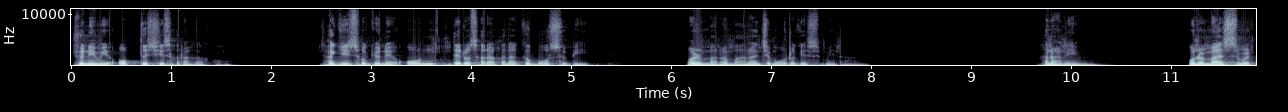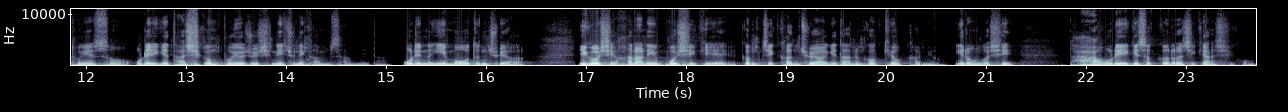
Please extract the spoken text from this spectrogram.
주님이 없듯이 살아가고 자기 소견에 온 대로 살아가는 그 모습이 얼마나 많은지 모르겠습니다. 하나님, 오늘 말씀을 통해서 우리에게 다시금 보여주시니 주님 감사합니다. 우리는 이 모든 죄악, 이것이 하나님 보시기에 끔찍한 죄악이라는 것 기억하며 이런 것이 다 우리에게서 끊어지게 하시고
